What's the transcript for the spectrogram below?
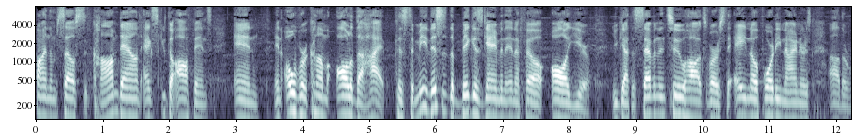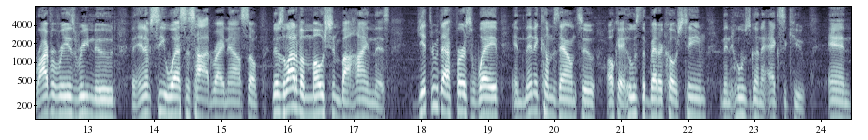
find themselves to calm down, execute the offense, and and overcome all of the hype? Because to me, this is the biggest game in the NFL all year. You got the seven and two Hawks versus the eight and 0 49ers. Uh, the rivalry is renewed. The NFC West is hot right now, so there's a lot of emotion behind this. Get through that first wave, and then it comes down to okay, who's the better coach team, then who's going to execute. And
